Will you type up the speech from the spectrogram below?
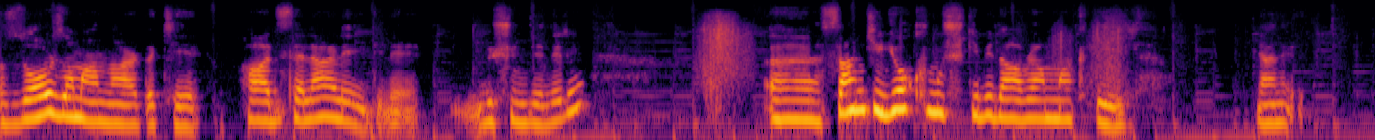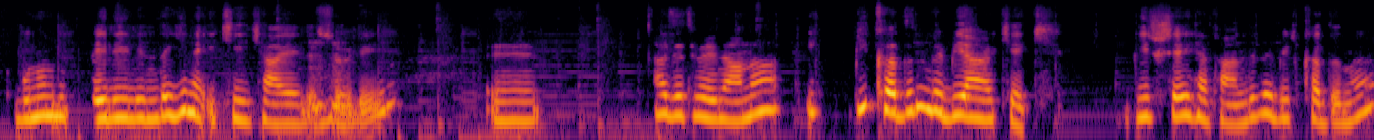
zor zamanlardaki hadiselerle ilgili düşünceleri e, sanki yokmuş gibi davranmak değil. Yani bunun delilinde yine iki hikayeyle söyleyeyim. E, Hazreti Mevlana bir kadın ve bir erkek, bir şeyh efendi ve bir kadını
